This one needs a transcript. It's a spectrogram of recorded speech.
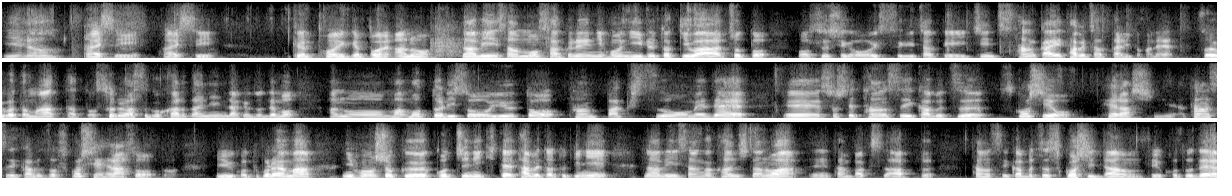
You know? I see, I see. Good point, good point. あの、ナビーンさんも昨年日本にいるときは、ちょっとお寿司が美味しすぎちゃって、1日3回食べちゃったりとかね、そういうこともあったと。それはすごく体にいいんだけど、でも、あの、まあ、もっと理想を言うと、タンパク質多めで、えーそして炭水化物少しを減らし、炭水化物を少し減らそうと。いうこと。これはまあ日本食こっちに来て食べた時にナビーさんが感じたのは、えータンパク質アップ炭水化物少しダウンということで、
